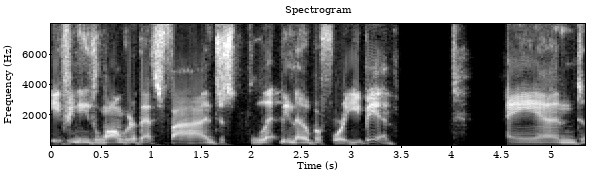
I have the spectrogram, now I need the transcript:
If you need longer, that's fine. Just let me know before you bid and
